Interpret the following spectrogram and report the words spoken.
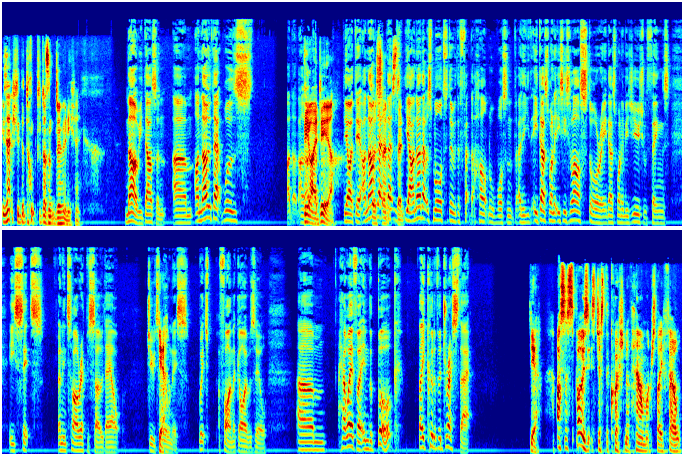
is actually the Doctor doesn't do anything. No, he doesn't. Um, I know that was. I, I, The idea, The idea. I know that, that was, yeah, I know that was more to do with the fact that Hartnell wasn't. And he, he does one. It's his last story. He does one of his usual things. He sits an entire episode out due to Yeah. illness, which fine. The guy was ill. Um, however, in the book, they could have addressed that. yeah. I suppose it's just a question of how much they felt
